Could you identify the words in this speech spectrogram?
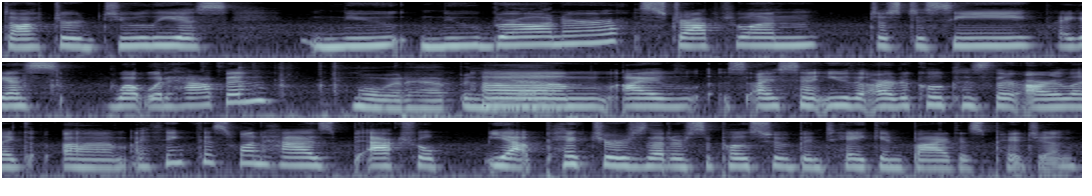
Dr. Julius New Neubronner strapped one just to see, I guess, what would happen. What would happen? yeah. Um, I I sent you the article because there are like um, I think this one has actual yeah pictures that are supposed to have been taken by this pigeon,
